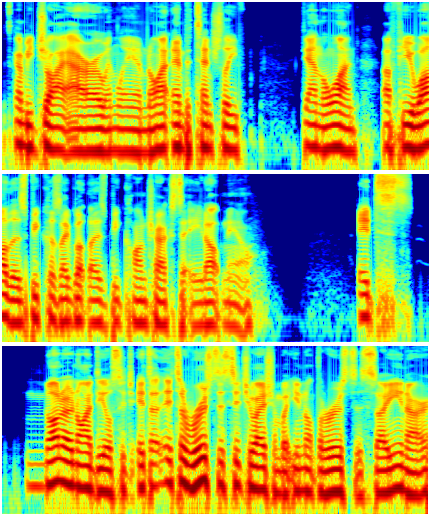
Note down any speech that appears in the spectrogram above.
it's gonna be Jai Arrow and Liam Knight, and potentially down the line a few others because they've got those big contracts to eat up now. It's not an ideal situation. It's a it's a Roosters situation, but you're not the Roosters, so you know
